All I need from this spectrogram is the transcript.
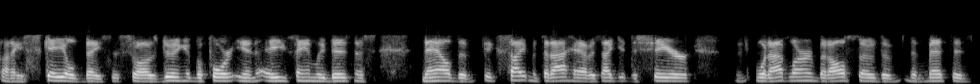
on a scaled basis. So I was doing it before in a family business. Now the excitement that I have is I get to share what I've learned, but also the the methods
